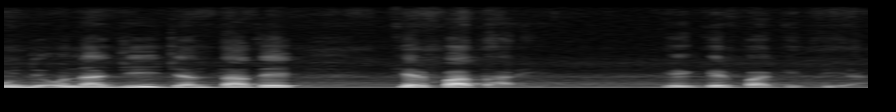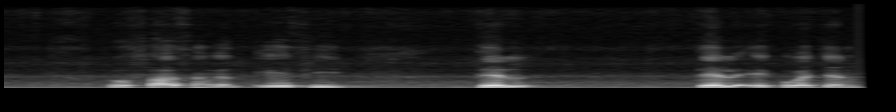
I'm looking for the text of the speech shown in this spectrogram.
ਉਹਨਾਂ ਜੀ ਜਨਤਾ ਤੇ ਕਿਰਪਾ ਧਾਰੀ। ਇਹ ਕਿਰਪਾ ਕੀਤੀ ਆ। ਸੋ ਸਾਧ ਸੰਗਤ, ਇਹ ਸੀ ਤਿਲ ਤਿਲ ਇੱਕ ਵਚਨ,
